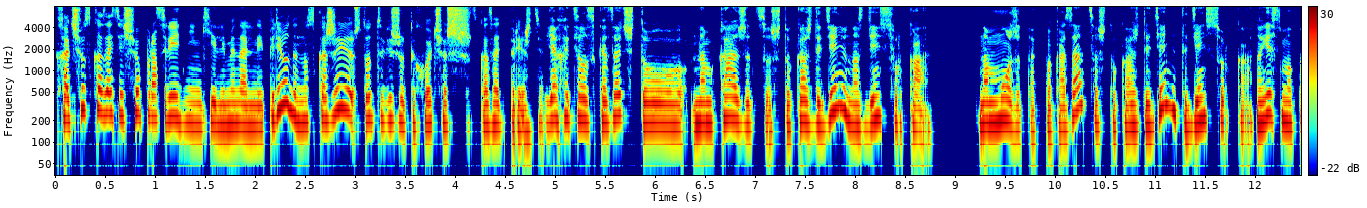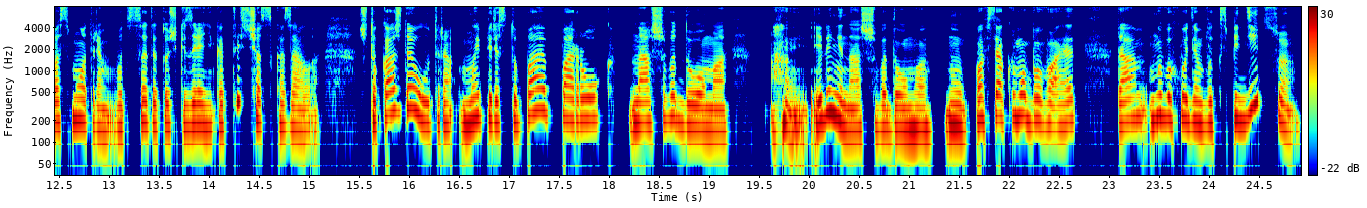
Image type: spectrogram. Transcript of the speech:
Хочу сказать еще про средненькие лиминальные периоды, но скажи, что ты вижу, ты хочешь сказать прежде. Я хотела сказать, что нам кажется, что каждый день у нас день сурка. Нам может так показаться, что каждый день это день сурка. Но если мы посмотрим вот с этой точки зрения, как ты сейчас сказала, что каждое утро мы переступая порог нашего дома, или не нашего дома, ну, по-всякому бывает, да, мы выходим в экспедицию,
